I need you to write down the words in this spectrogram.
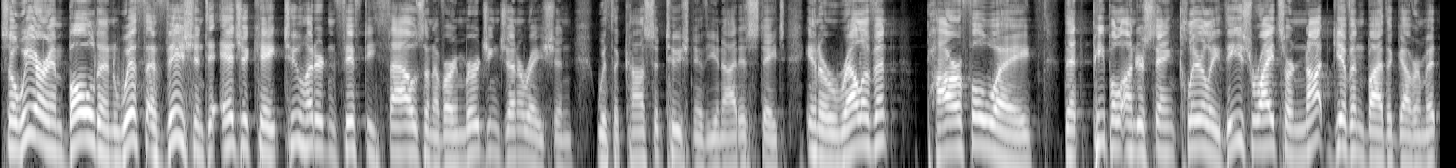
So we are emboldened with a vision to educate 250,000 of our emerging generation with the Constitution of the United States in a relevant, powerful way that people understand clearly these rights are not given by the government,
